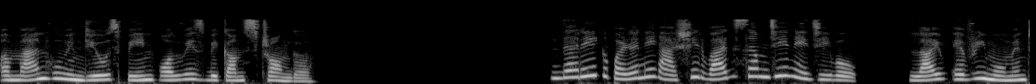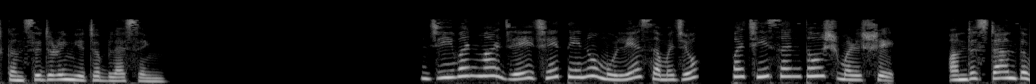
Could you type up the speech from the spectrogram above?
A man who endures pain always becomes stronger. દરેક પળને આશીર્વાદ સમજીને જીવો Live every moment considering it a blessing. જીવનમાં જે છે તેનું મૂલ્ય સમજો પછી સંતોષ મળશે Understand the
